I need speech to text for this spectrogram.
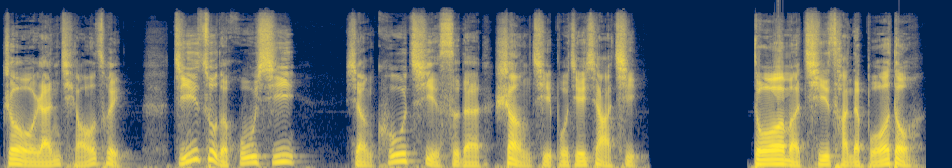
骤然憔悴，急促的呼吸。像哭泣似的上气不接下气，多么凄惨的搏斗！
